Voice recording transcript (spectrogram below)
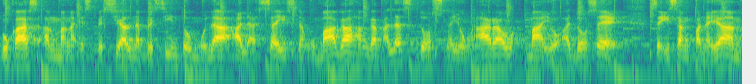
bukas ang mga espesyal na presinto mula alas 6 ng umaga hanggang alas 2 ngayong araw, Mayo a 12. Sa isang panayam,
